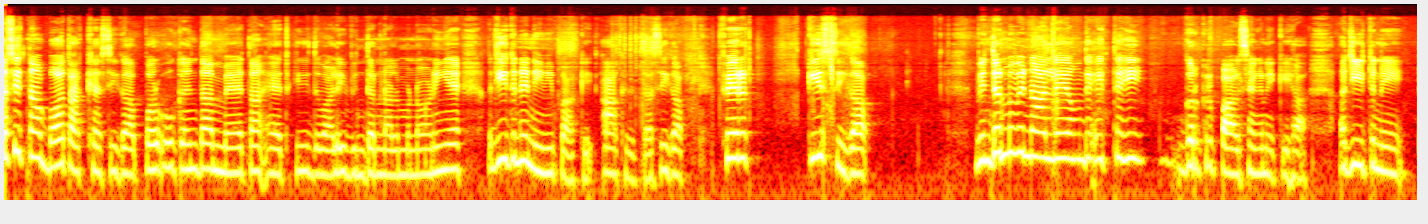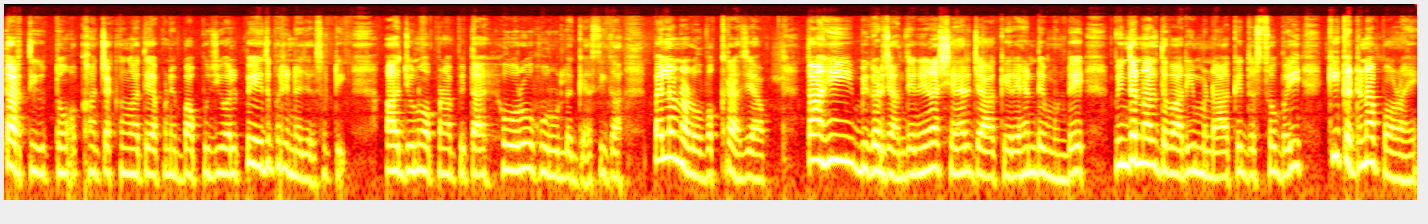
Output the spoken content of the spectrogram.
ਅਸੀਂ ਤਾਂ ਬਹੁਤ ਆਖਿਆ ਸੀਗਾ, ਪਰ ਉਹ ਕਹਿੰਦਾ, ਮੈਂ ਤਾਂ ਐਤਕੀ ਦੀ ਦੀਵਾਲੀ ਵਿੰਦਰ ਨਾਲ ਮਨਾਉਣੀ ਹੈ। ਅਜੀਤ ਨੇ ਨੀਵੀਂ ਪਾ ਕੇ ਆਖ ਦਿੱਤਾ ਸੀਗਾ। ਫਿਰ ਕੀ ਸੀਗਾ? ਵਿੰਦਰ ਨੂੰ ਵੀ ਨਾਲ ਲੈ ਆਉਂਦੇ, ਇੱਥੇ ਹੀ ਗੁਰਕਿਰਪਾਲ ਸਿੰਘ ਨੇ ਕਿਹਾ। ਅਜੀਤ ਨੇ ਧਰਤੀ ਉੱਤੋਂ ਅੱਖਾਂ ਚੱਕੀਆਂ ਤੇ ਆਪਣੇ ਬਾਪੂ ਜੀ ਵੱਲ ਭੇਦ ਭਰੀ ਨਜ਼ਰ ਸੁੱਟੀ। ਅੱਜ ਉਹਨੂੰ ਆਪਣਾ ਪਿਤਾ ਹੋਰੋ ਹੋਰੋ ਲੱਗਿਆ ਸੀਗਾ। ਪਹਿਲਾਂ ਨਾਲੋਂ ਵੱਖਰਾ ਜਿਹਾ ਤਾਂ ਹੀ ਵਿਗੜ ਜਾਂਦੇ ਨੇ। ਨਾ ਸ਼ਹਿਰ ਜਾ ਕੇ ਰਹਿਣ ਦੇ ਮੁੰਡੇ ਵਿੰਦਰ ਨਾਲ ਦੀਵਾਰੀ ਮਨਾ ਕੇ ਦੱਸੋ ਬਈ ਕੀ ਕੱਢਣਾ ਪਾਉਣਾ ਏ?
